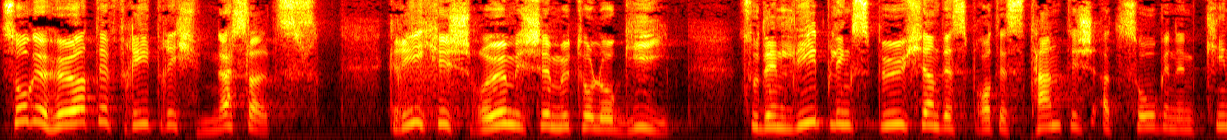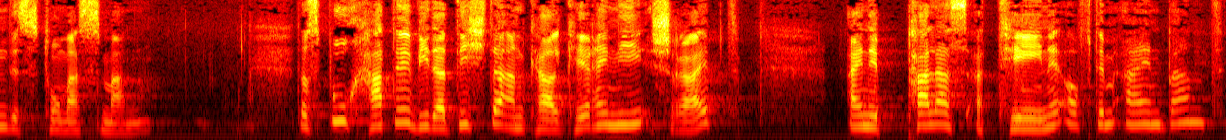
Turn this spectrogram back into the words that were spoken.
So gehörte Friedrich Nössels griechisch-römische Mythologie zu den Lieblingsbüchern des protestantisch erzogenen Kindes Thomas Mann. Das Buch hatte, wie der Dichter an Karl Kereny schreibt, eine Pallas Athene auf dem Einband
